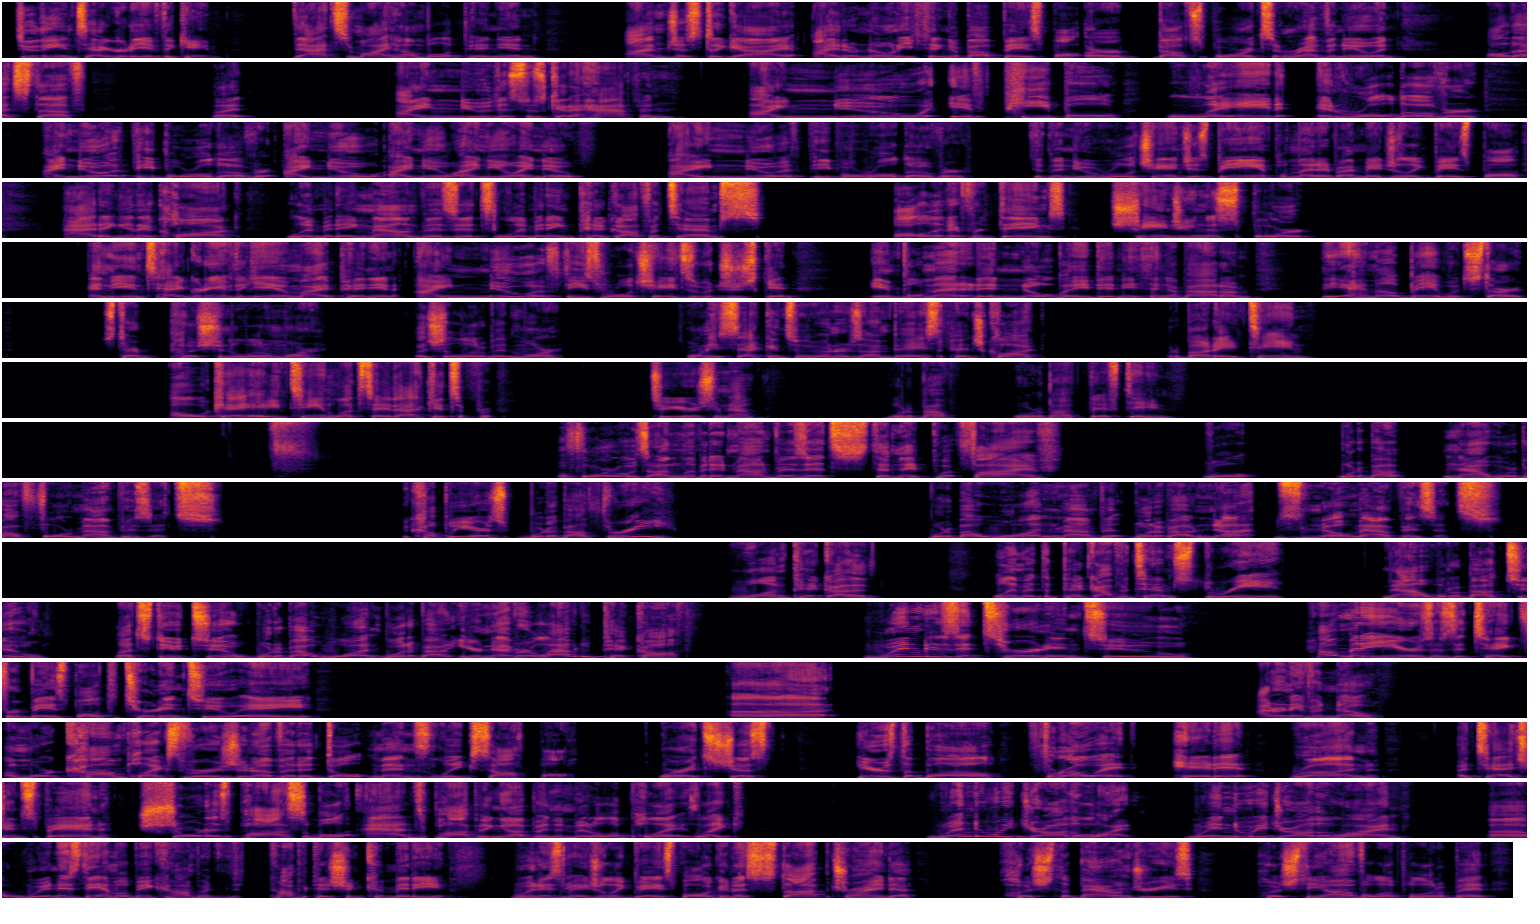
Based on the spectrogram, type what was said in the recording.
to the integrity of the game. That's my humble opinion. I'm just a guy. I don't know anything about baseball or about sports and revenue and all that stuff, but I knew this was going to happen. I knew if people laid and rolled over, I knew if people rolled over. I knew, I knew, I knew, I knew. I knew if people rolled over to the new rule changes being implemented by Major League Baseball, adding in a clock, limiting mound visits, limiting pickoff attempts, all the different things, changing the sport and the integrity of the game, in my opinion. I knew if these rule changes would just get implemented and nobody did anything about them, the MLB would start start pushing a little more, push a little bit more. 20 seconds with runners on base, pitch clock. What about 18? Oh, okay, 18. Let's say that gets a two years from now. What about what about 15? Before it was unlimited mound visits, then they put five. Well, what about now? What about four mound visits? a couple years, what about three? What about one mound? vi- What about not, no mound visits? One pick off, limit the pickoff attempts. Three. Now, what about two? Let's do two. What about one? What about you're never allowed to pick off? When does it turn into? How many years does it take for baseball to turn into a? Uh, I don't even know. A more complex version of an adult men's league softball, where it's just here's the ball, throw it, hit it, run, attention span short as possible, ads popping up in the middle of play. Like, when do we draw the line? When do we draw the line? Uh, when is the MLB comp- competition committee? When is Major League Baseball going to stop trying to push the boundaries, push the envelope a little bit,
